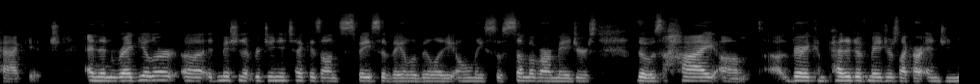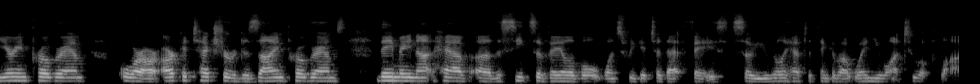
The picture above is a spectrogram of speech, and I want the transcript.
package. And then regular uh, admission at Virginia Tech is on space availability only. So some of our majors, those high, um, uh, very competitive majors like our engineering program or our architecture or design programs, they may not have uh, the seats available once we get to that phase. So you really have to think about when you want to apply.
